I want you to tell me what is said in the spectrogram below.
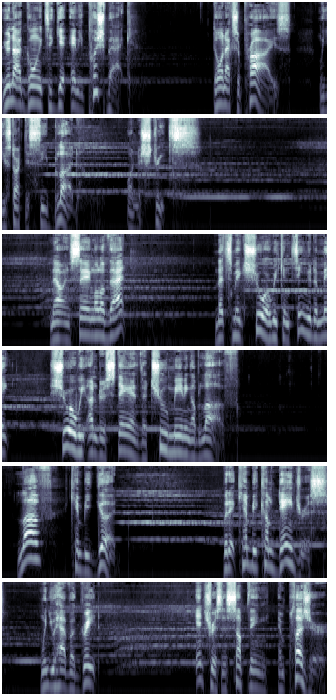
you're not going to get any pushback, don't act surprised when you start to see blood on the streets. Now, in saying all of that, let's make sure we continue to make sure we understand the true meaning of love. Love can be good, but it can become dangerous when you have a great interest in something and pleasure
